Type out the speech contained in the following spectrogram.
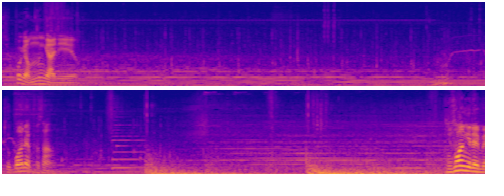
축복이 없는 게 아니에요 두 번의 부상 부상이라며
